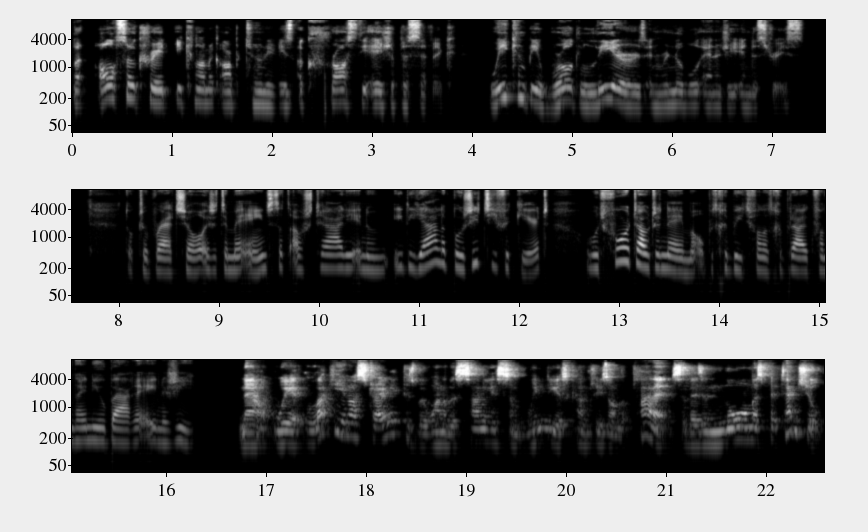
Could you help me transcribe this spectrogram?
but also create economic opportunities across the Asia Pacific. We can be world leaders in renewable energy industries. Dr. Bradshaw is het ermee eens dat Australië in een ideale positie verkeert om het voortouw te nemen op het gebied van het gebruik van hernieuwbare energie. Now, we're lucky in Australia because we're one of the sunniest and windiest countries on the planet, so there's enormous potential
